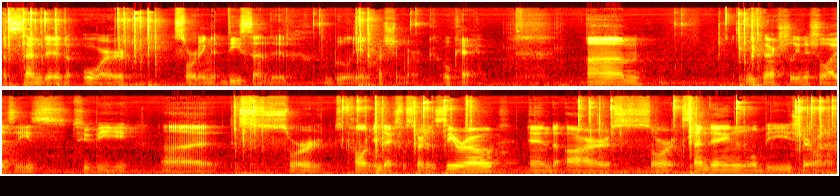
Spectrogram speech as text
ascended or sorting descended. Boolean question mark. Okay. Um, we can actually initialize these to be uh, sort column index will start at zero, and our sort ascending will be sure why not.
